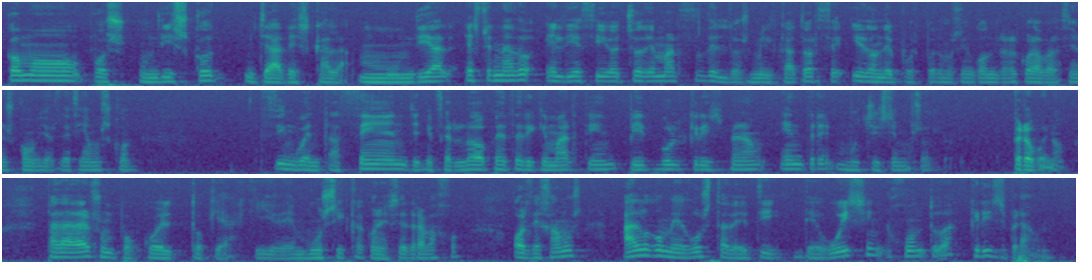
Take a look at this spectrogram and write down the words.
como pues un disco ya de escala mundial estrenado el 18 de marzo del 2014 y donde pues podemos encontrar colaboraciones como ya os decíamos con 50 Cent, Jennifer López, Ricky Martin, Pitbull, Chris Brown, entre muchísimos otros. Pero bueno, para daros un poco el toque aquí de música con este trabajo, os dejamos Algo me gusta de ti de Wisin junto a Chris Brown.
